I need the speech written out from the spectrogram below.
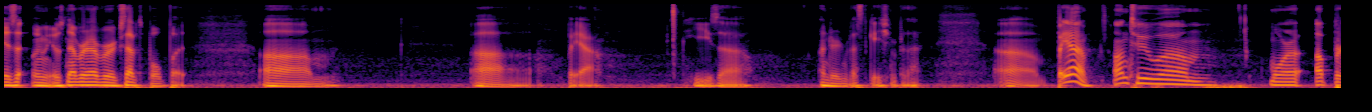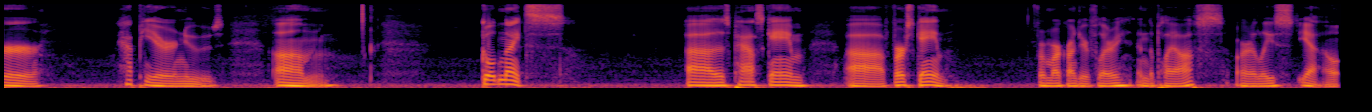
is it. I mean, it was never ever acceptable. But, um, uh, but yeah, he's uh under investigation for that. Um, but yeah, on to um more upper, happier news. Um, Golden Knights. Uh, this past game, uh, first game for Marc Andre Fleury in the playoffs, or at least, yeah,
